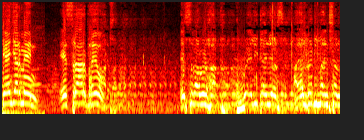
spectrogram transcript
ڈینجر مین اسرار بھائیو Israr Ulhaq really dangerous I already mention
